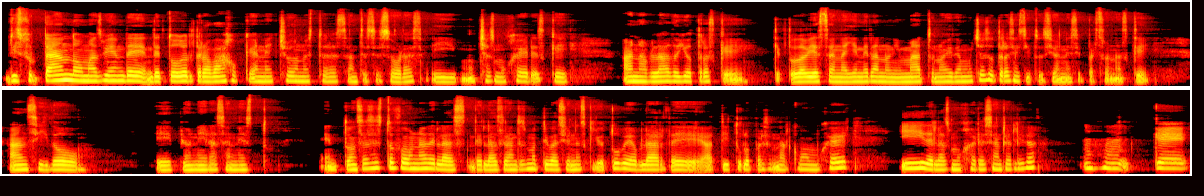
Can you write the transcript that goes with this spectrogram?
disfrutando más bien de, de, todo el trabajo que han hecho nuestras antecesoras y muchas mujeres que han hablado y otras que, que todavía están ahí en el anonimato, ¿no? Y de muchas otras instituciones y personas que han sido eh, pioneras en esto. Entonces, esto fue una de las, de las grandes motivaciones que yo tuve, hablar de a título personal como mujer y de las mujeres en realidad. ¿Qué,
